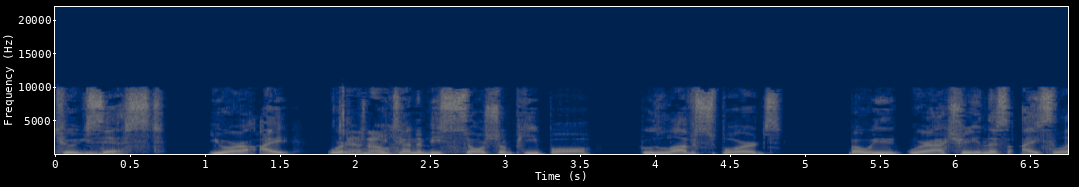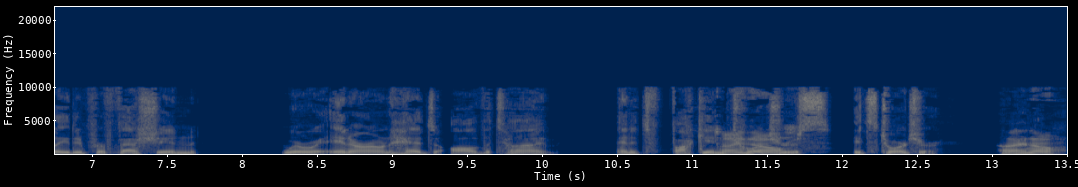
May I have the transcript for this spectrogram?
to exist. You are, I, we tend to be social people who love sports, but we, we're actually in this isolated profession where we're in our own heads all the time. And it's fucking I torturous. Know. It's torture. I know.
